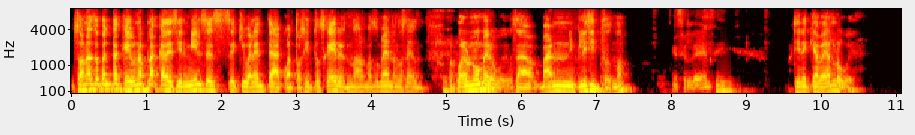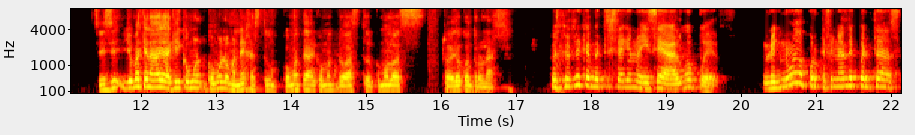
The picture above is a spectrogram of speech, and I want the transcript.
son, haz de cuenta que una placa de 100 mil es equivalente a 400 haters, ¿no? Más o menos, no sé, por un número, güey. O sea, van implícitos, ¿no? Excelente. Sí. Tiene que haberlo, güey. Sí, sí, yo más que nada aquí, ¿cómo, cómo lo manejas tú? ¿Cómo, te, cómo, lo has, tú- ¿Cómo lo has sabido controlar? Pues prácticamente si alguien me dice algo, pues lo ignoro porque al final de cuentas,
